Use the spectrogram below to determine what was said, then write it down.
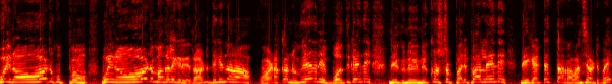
పోయినాటు కుప్పం పోయినాటు మంగళగిరి రాడు దిగిందా నా కొడక నువ్వేది నీ బతుకైంది? నీకు నీ నికృష్ట పరిపాలన అయింది నీకు ఎట్టేస్తారా one seventy five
